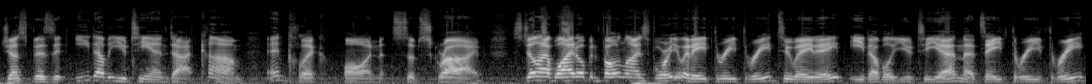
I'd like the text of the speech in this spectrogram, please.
Just visit EWTN.com and click on subscribe. Still have wide open phone lines for you at 833 288 EWTN. That's 833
